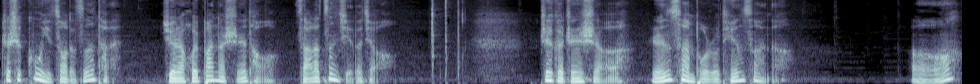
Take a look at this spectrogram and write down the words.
这是故意做的姿态，居然会搬了石头砸了自己的脚。这可真是啊，人算不如天算呢。哦，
